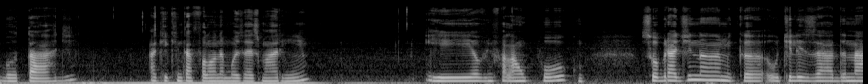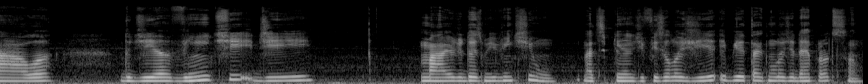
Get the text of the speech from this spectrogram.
boa tarde. Aqui quem está falando é Moisés Marinho e eu vim falar um pouco sobre a dinâmica utilizada na aula do dia 20 de maio de 2021, na disciplina de Fisiologia e Biotecnologia da Reprodução.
